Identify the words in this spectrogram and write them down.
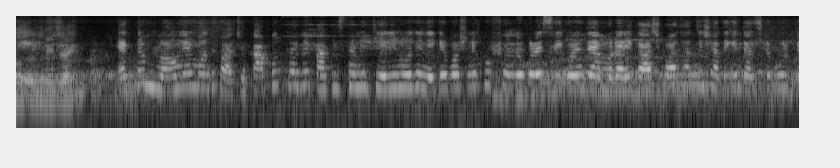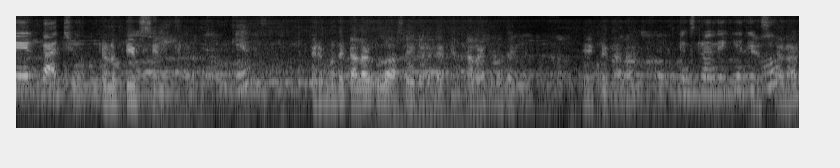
নতুন ডিজাইন একদম লং এর মধ্যে পাচ্ছ। কাপড় থাকবে পাকিস্তানি চেরির মধ্যে নেকের পশনে খুব সুন্দর করে সিকোয়েন্সে এমব্রয়ডারি কাজ করা থাকছে সাথে কিন্তু অ্যাডজাস্টেবল বেল্ট পাচ্ছ। এটা হলো পেপ সিল্ক এর মধ্যে কালারগুলো আছে এখানে দেখেন কালারগুলো দেখেন। একটা কালার নেক্সট ওয়ান দেখিয়ে দিব। কালার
